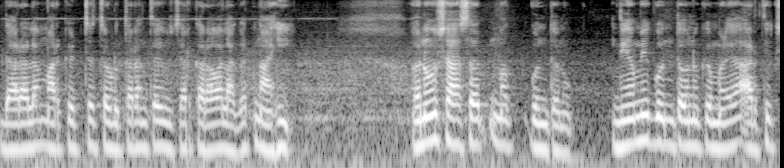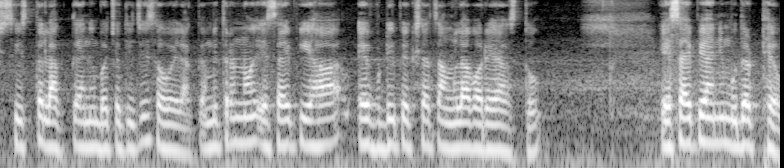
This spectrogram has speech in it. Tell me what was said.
दाराला मार्केटच्या चढउतारांचा विचार करावा लागत नाही. अनुशासनात्मक गुंतवणूक. नियमित गुंतवणुकीमुळे आर्थिक शिस्त लागते आणि बचतीची सवय लागते. मित्रांनो एस आय पी हा एफ डीपेक्षा चांगला पर्याय असतो. एस आय पी आणि मुदत ठेव.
